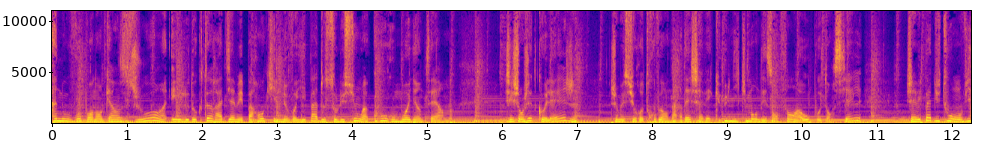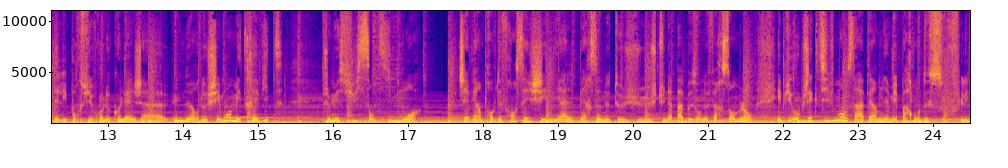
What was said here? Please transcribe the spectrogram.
à nouveau pendant 15 jours, et le docteur a dit à mes parents qu'il ne voyait pas de solution à court ou moyen terme. J'ai changé de collège, je me suis retrouvée en Ardèche avec uniquement des enfants à haut potentiel. J'avais pas du tout envie d'aller poursuivre le collège à une heure de chez moi, mais très vite, je me suis sentie moi. J'avais un prof de français génial, personne ne te juge, tu n'as pas besoin de faire semblant. Et puis objectivement, ça a permis à mes parents de souffler.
